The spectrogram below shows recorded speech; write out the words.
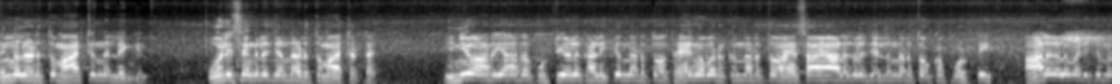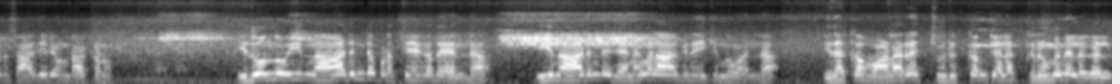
നിങ്ങൾ എടുത്തു മാറ്റുന്നില്ലെങ്കിൽ പോലീസെങ്കിലും ചെന്ന് എടുത്തു മാറ്റട്ടെ. ഇനിയും അറിയാതെ കുട്ടികൾ കളിക്കുന്നിടത്തോ തേങ്ങ പെറുക്കുന്നിടത്തോ വയസ്സായ ആളുകൾ ചെല്ലുന്നിടത്തോ ഒക്കെ പൊട്ടി ആളുകൾ മരിക്കുന്ന ഒരു സാഹചര്യം ഉണ്ടാക്കണം. ഇതൊന്നും ഈ നാടിന്റെ പ്രത്യേകതയല്ല ഈ നാടിന്റെ ജനങ്ങൾ ആഗ്രഹിക്കുന്നതല്ല. ഇതൊക്കെ വളരെ ചുരുക്കം ചില ക്രിമിനലുകൾ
